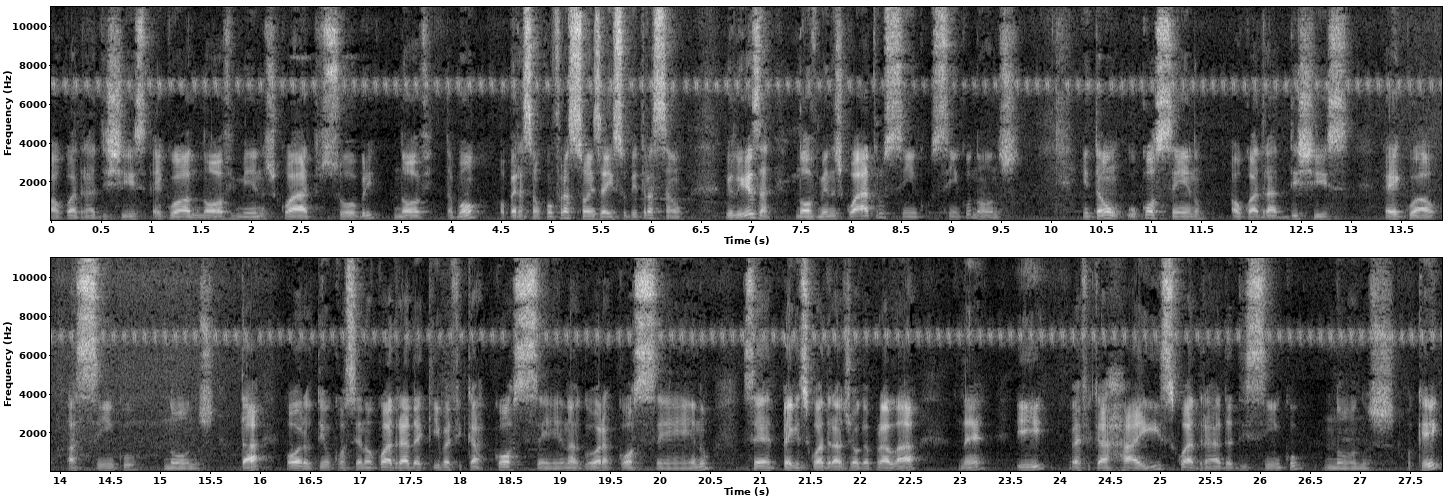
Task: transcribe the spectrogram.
ao quadrado de x é igual a 9 menos 4 sobre 9, tá bom? Operação com frações aí, subtração. Beleza? 9 menos 4, 5. 5 nonos. Então, o cosseno ao quadrado de x é igual a 5 nonos, tá? Ora, eu tenho cosseno ao quadrado aqui, vai ficar cosseno agora, cosseno, certo? Pega esse quadrado, joga para lá, né? E vai ficar raiz quadrada de 5 nonos, ok?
